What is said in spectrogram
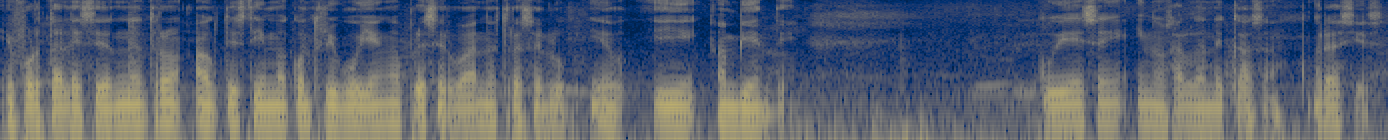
y fortalecer nuestra autoestima contribuyen a preservar nuestra salud y, ambiente. Cuídense y no salgan de casa. Gracias.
